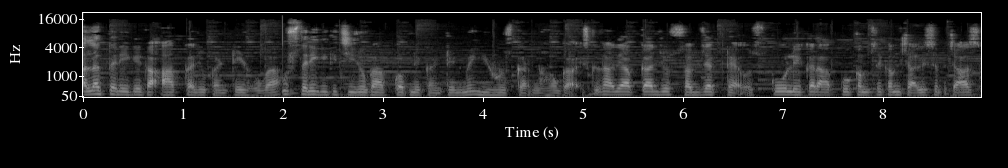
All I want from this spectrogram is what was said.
अलग तरीके का आपका जो कंटेंट होगा, उस तरीके की चीज़ों का आपको अपने कंटेंट में यूज़ करना होगा। इसके साथ ही आपका जो सब्जेक्ट है, उसको लेकर आपको कम से कम 40 से 50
